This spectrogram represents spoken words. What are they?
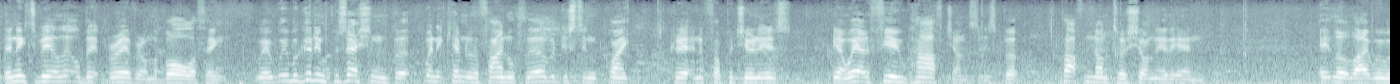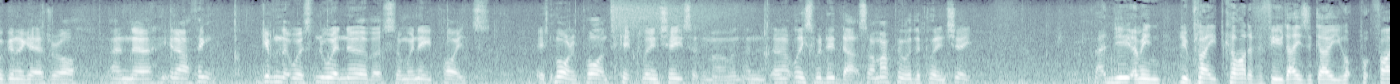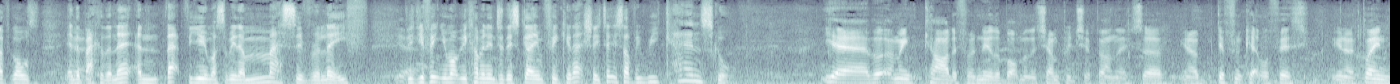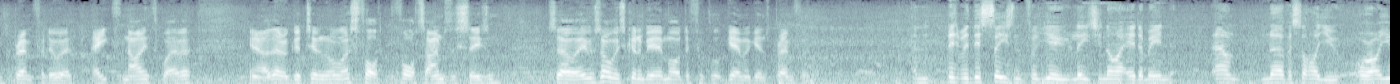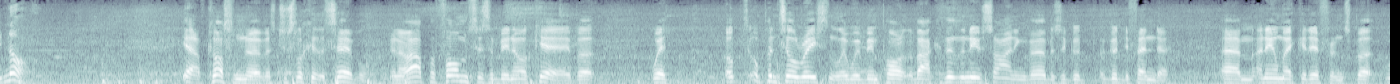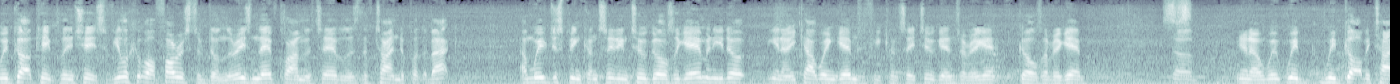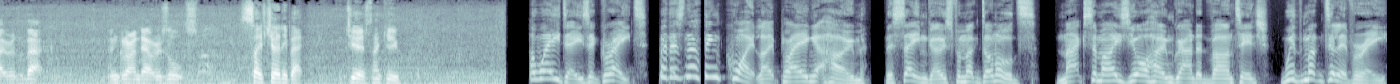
they need to be a little bit braver on the ball, I think. We, we were good in possession, but when it came to the final third, we just didn't quite create enough opportunities. You know, we had a few half chances, but apart from Gnonto's shot near the end, it looked like we were going to get a draw. And, uh, you know, I think given that we're, we're nervous and we need points, it's more important to keep clean sheets at the moment, and, and at least we did that, so I'm happy with the clean sheet. And you, I mean, you played Cardiff a few days ago. You got put five goals in the back of the net, and that for you must have been a massive relief. Yeah. Did you think you might be coming into this game thinking, actually, tell yourself we can score? Yeah, but I mean, Cardiff are near the bottom of the championship, aren't they? So, you know, different kettle of fish. You know, playing Brentford, who are eighth, ninth, whatever, you know, they're a good team. They've almost four, four times this season. So it was always going to be a more difficult game against Brentford. And this, with this season for you, Leeds United, I mean, how nervous are you, or are you not? Yeah, of course I'm nervous. Just look at the table. You know, our performances have been okay, but we're up up until recently we've been poor at the back. I think the new signing Wöber is a good a good defender, Um, and he'll make a difference. But we've got to keep clean sheets. If you look at what Forest have done, the reason they've climbed the table is they've tightened up at the back, and we've just been conceding two goals a game. And you don't, you know, you can't win games if you concede two games every game, goals every game. So, you know, we, we've we've got to be tighter at the back and grind out results. Safe journey back. Cheers. Thank you. Away days are great, but there's nothing quite like playing at home. The same goes for McDonald's. Maximise your home ground advantage with McDelivery.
